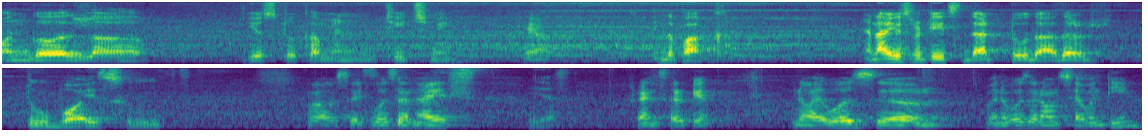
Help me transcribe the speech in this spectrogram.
one girl uh, used to come and teach me yeah in the park, and I used to teach that to the other two boys who, wow so it was a nice yeah, friend circle. You know, I was um, when I was around 17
